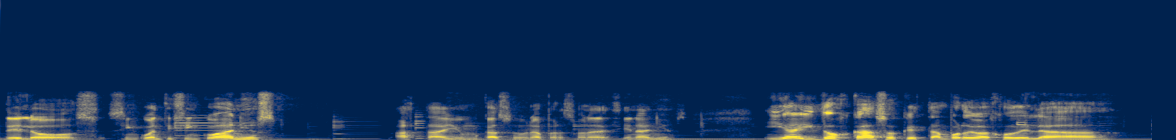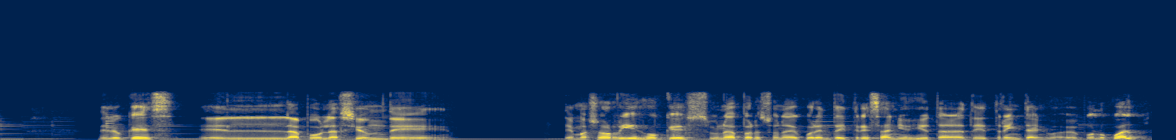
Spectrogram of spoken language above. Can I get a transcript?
de los 55 años. Hasta hay un caso de una persona de 100 años. Y hay dos casos que están por debajo de, la, de lo que es la población de, de mayor riesgo, que es una persona de 43 años y otra de 39. Por lo cual,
